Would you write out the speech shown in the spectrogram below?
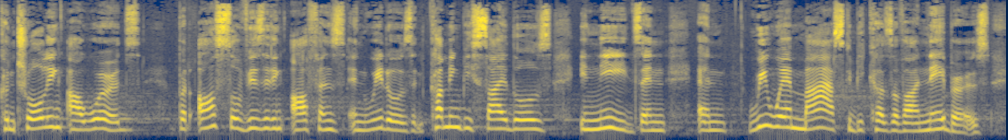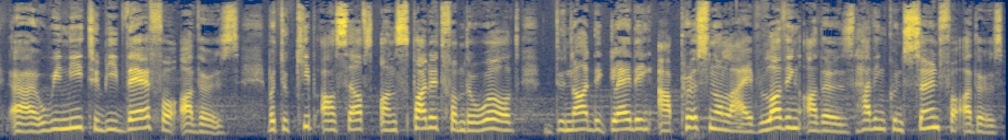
controlling our words but also visiting orphans and widows and coming beside those in needs. And, and we wear masks because of our neighbors. Uh, we need to be there for others. But to keep ourselves unspotted from the world, do not neglecting our personal life, loving others, having concern for others.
